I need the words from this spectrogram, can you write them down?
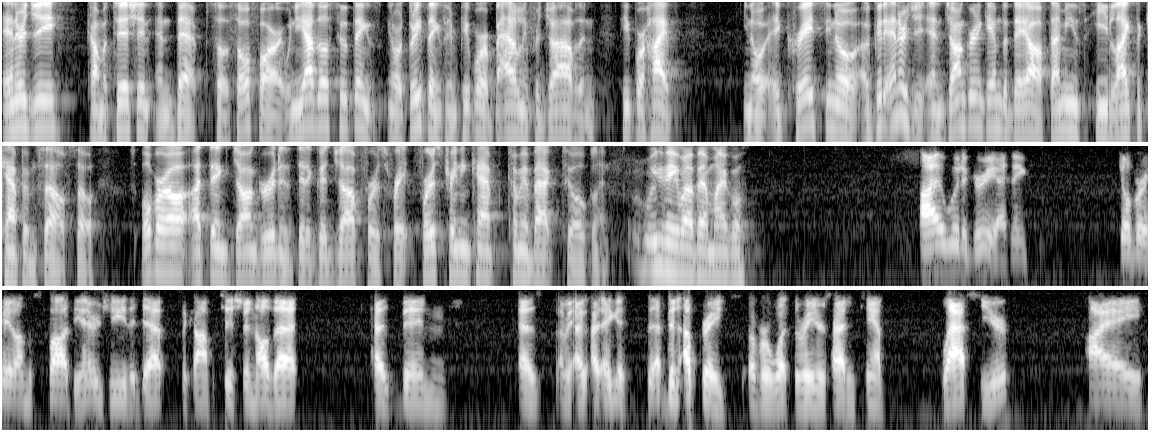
energy, competition, and depth. So so far, when you have those two things, you know, three things, and people are battling for jobs and people are hyped, you know, it creates you know a good energy. And Jon Gruden gave him the day off. That means he liked the camp himself. So overall, I think Jon Gruden did a good job for his first training camp coming back to Oakland. What do you think about that, Michael? I would agree. I think Gilbert hit on the spot. The energy, the depth, the competition, all that has been, as I mean, I, I guess have been upgrades over what the Raiders had in camp last year. I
